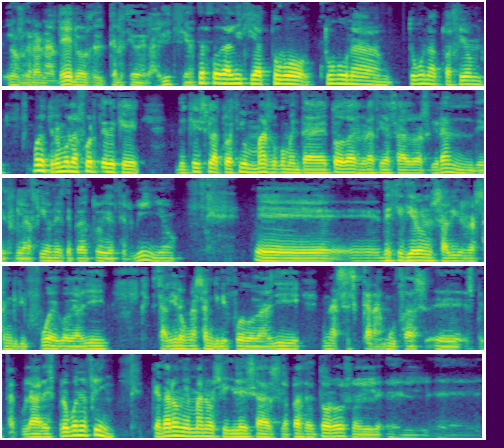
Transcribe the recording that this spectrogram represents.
los granaderos del Tercio de Galicia. El Tercio de Galicia tuvo, una, actuación, bueno, tenemos la suerte de que, de es la actuación más documentada de todas, gracias a las grandes relaciones de Pedro y Cerviño, eh, decidieron salir a sangre y fuego de allí, salieron a sangre y fuego de allí, unas escaramuzas eh, espectaculares, pero bueno, en fin, quedaron en manos inglesas la Plaza de Toros, el, el, eh,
